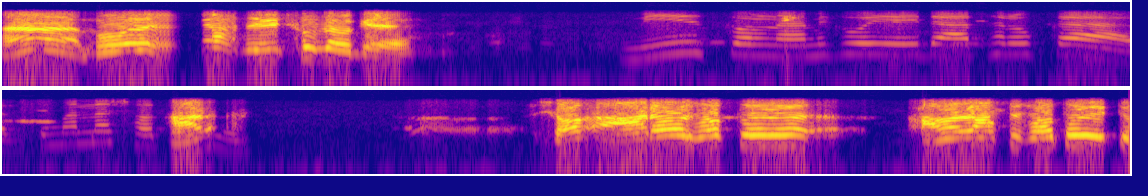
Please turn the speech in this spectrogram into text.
হ্যাঁ মোবাইল আছে মিস করল ওকে মিস কল না আমি কই এইটা আঠারো কার তোমার না আর সতেরো স- আরও সতেরো আমার লাস্টে সতেরোই তো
